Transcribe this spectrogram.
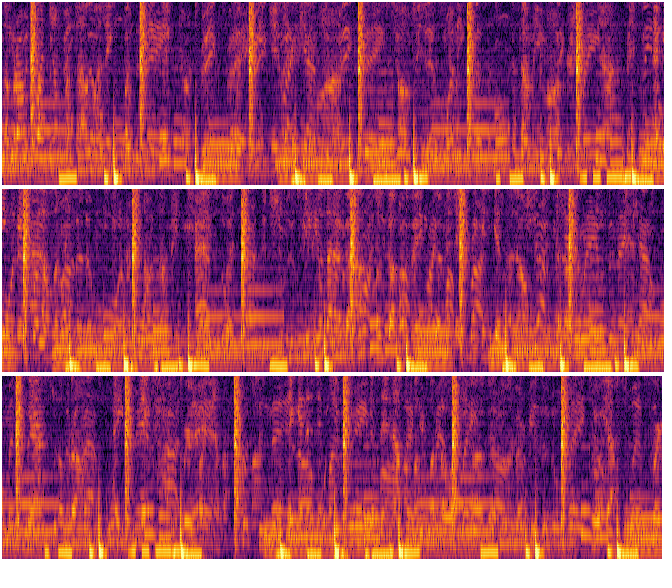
sobrang fun niyang kasama. Like, pag tinignan nyo, in a simple reason, kasi nakapagpatawa siya, ganun. So, yeah, for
